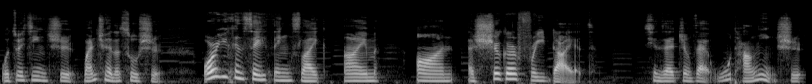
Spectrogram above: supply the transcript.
我最近是完全的素食。Or you can say things like I'm on a sugar-free diet. 现在正在无糖饮食。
